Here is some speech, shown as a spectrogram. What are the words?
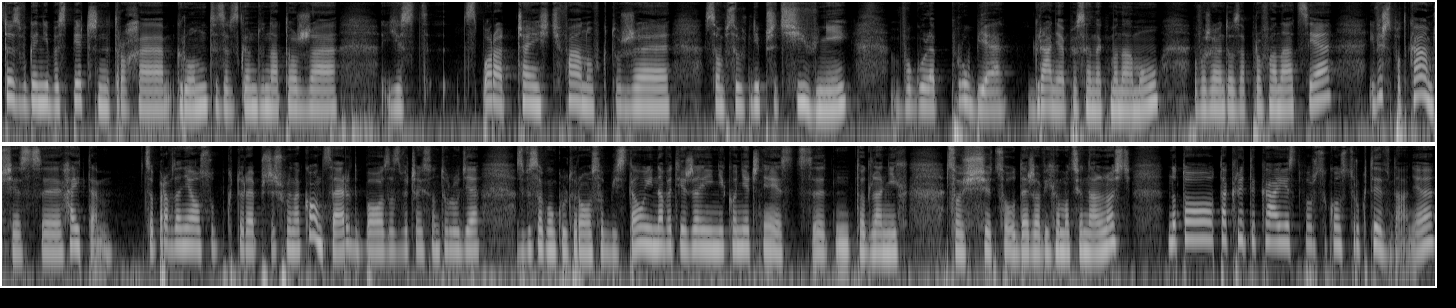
to jest w ogóle niebezpieczny trochę grunt ze względu na to, że jest spora część fanów, którzy są absolutnie przeciwni w ogóle próbie grania piosenek Manamu, uważają to za profanację. I wiesz, spotkałam się z hejtem co prawda nie osób, które przyszły na koncert, bo zazwyczaj są to ludzie z wysoką kulturą osobistą i nawet jeżeli niekoniecznie jest y, to dla nich coś, co uderza w ich emocjonalność, no to ta krytyka jest po prostu konstruktywna, nie?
